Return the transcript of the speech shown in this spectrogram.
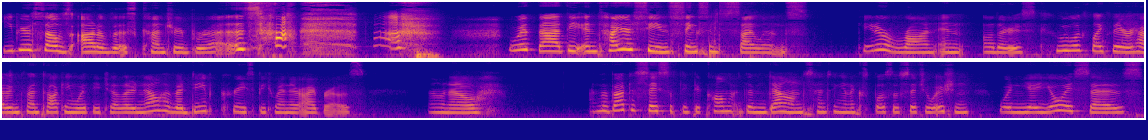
Keep yourselves out of this, country brats. With that, the entire scene sinks into silence. Kaito, Ran, and others, who looked like they were having fun talking with each other, now have a deep crease between their eyebrows. Oh no. I'm about to say something to calm them down, sensing an explosive situation, when Yayoi says,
